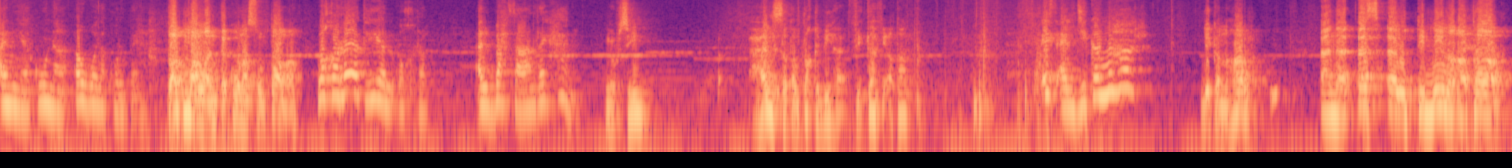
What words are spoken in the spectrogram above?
أن يكون أول قربان تطمع أن تكون السلطانة. وقررت هي الأخرى البحث عن ريحان. نورسين هل ستلتقي بها في كهف أطار؟ اسأل ديك النهار. ديك النهار؟ أنا أسأل التنين آطار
